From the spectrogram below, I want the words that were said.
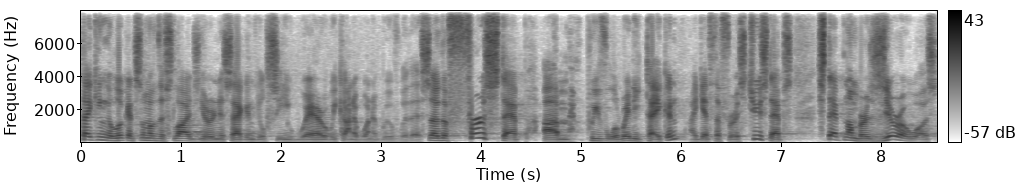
taking a look at some of the slides here in a second, you'll see where we kind of want to move with this. So the first step um, we've already taken. I guess the first two steps. Step number zero was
